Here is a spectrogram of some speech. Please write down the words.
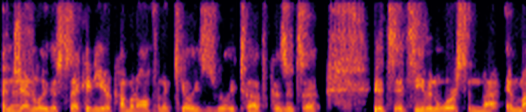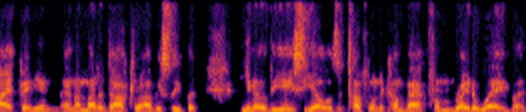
And That's... generally, the second year coming off an Achilles is really tough because it's a, it's it's even worse than that, in my opinion. And I'm not a doctor, obviously, but you know the ACL is a tough one to come back from right away. But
